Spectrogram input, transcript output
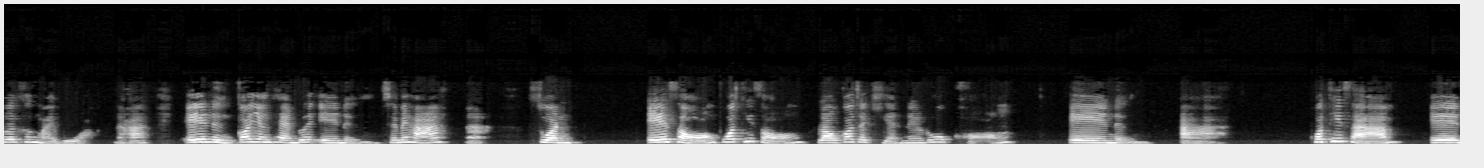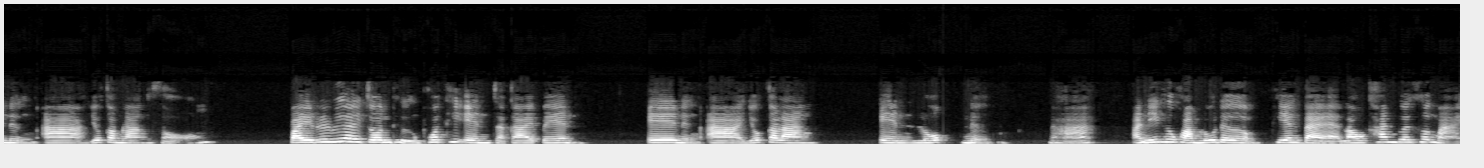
ด้วยเครื่องหมายบวกนะคะ a 1ก็ยังแทนด้วย a 1ใช่ไหมคะอะส่วน a 2พจน์ที่ 2 เราก็จะเขียนในรูปของ a 1 r พจน์ที่ 3 a 1 r ยกกำลัง 2 ไปเรื่อยๆ จนถึงพจน์ที่ n จะกลายเป็น a 1 r ยกกำลัง n ลบ1นะคะ อันนี้คือความรู้เดิมเพียงแต่เราขั้นด้วยเครื่องหมาย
